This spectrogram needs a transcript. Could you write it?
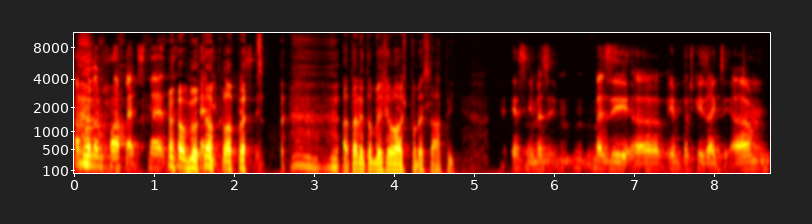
a byl tam chlapec, ne? A byl tam chlapec. Jasný. A tady to běželo až po desátý. Jasně, mezi, mezi uh, jen počkej zajci. Um,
